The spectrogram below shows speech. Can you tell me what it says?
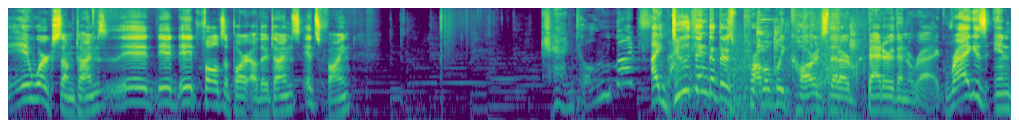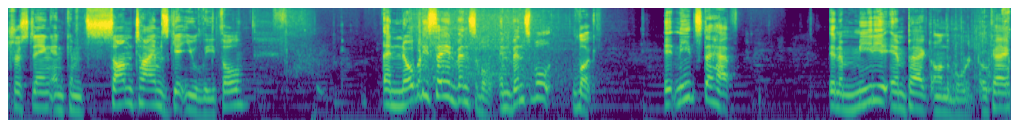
it works sometimes. It, it, it falls apart other times. It's fine. I do think that there's probably cards that are better than Rag. Rag is interesting and can sometimes get you lethal. And nobody say Invincible. Invincible, look, it needs to have an immediate impact on the board, okay?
